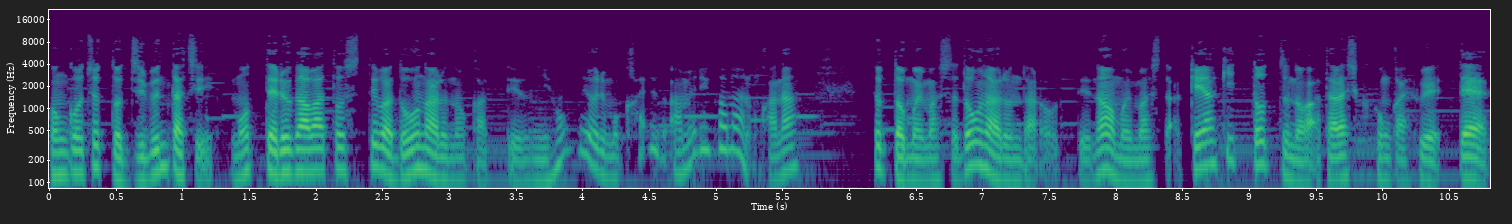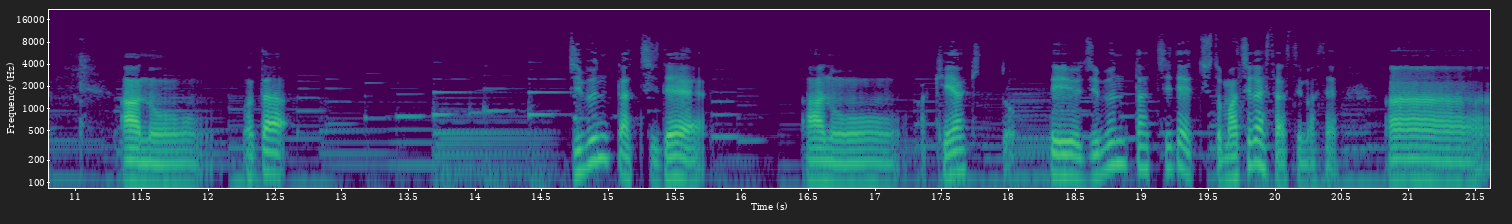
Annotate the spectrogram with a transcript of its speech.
今後ちょっと自分たち持ってる側としてはどうなるのかっていう、日本よりもアメリカなのかな？ちょっと思いました。どうなるんだろうっていうのは思いました。ケアキットっていうのが新しく今回増えて、あのまた、自分たちで、あの、ケアキットっていう自分たちで、ちょっと間違えたらすいません。あ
